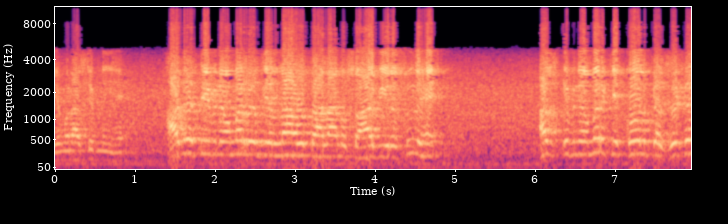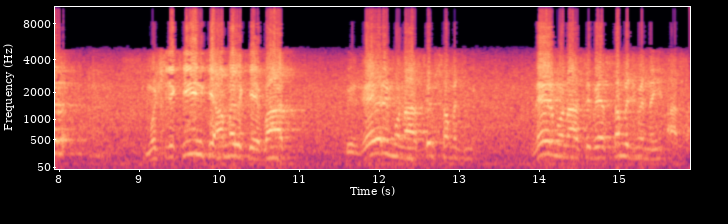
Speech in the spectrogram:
یہ مناسب نہیں ہے۔ حضرت ابن عمر رضی اللہ تعالیٰ صحابی رسول ہیں۔ اب ابن عمر کے قول کا ذکر مشرقین کے عمل کے بعد غیر مناسب سمجھ میں غیر مناسب ہے، سمجھ میں نہیں آتا۔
